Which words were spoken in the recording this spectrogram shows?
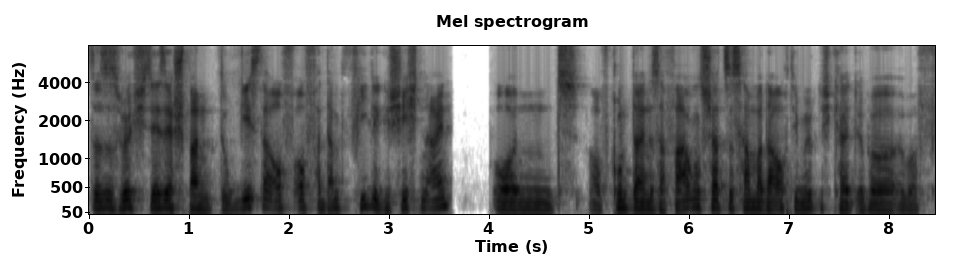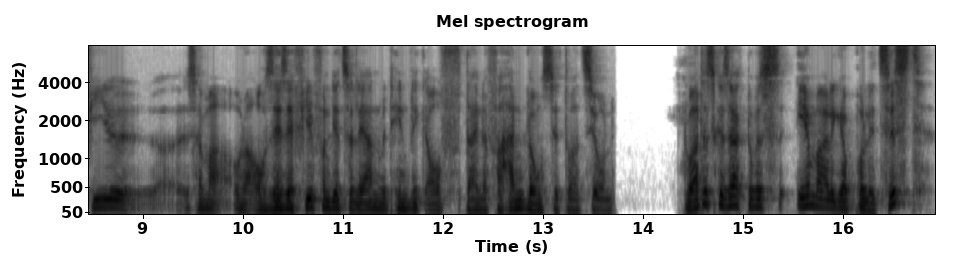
Das ist wirklich sehr, sehr spannend. Du gehst da auf, auf verdammt viele Geschichten ein. Und aufgrund deines Erfahrungsschatzes haben wir da auch die Möglichkeit, über, über viel, äh, sag mal, oder auch sehr, sehr viel von dir zu lernen mit Hinblick auf deine Verhandlungssituation. Du hattest gesagt, du bist ehemaliger Polizist.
